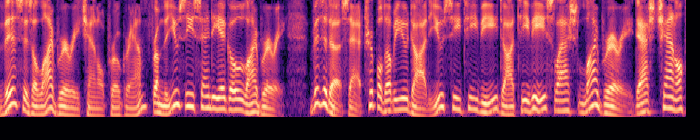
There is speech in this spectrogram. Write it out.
This is a Library Channel program from the UC San Diego Library. Visit us at www.uctv.tv slash library dash channel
